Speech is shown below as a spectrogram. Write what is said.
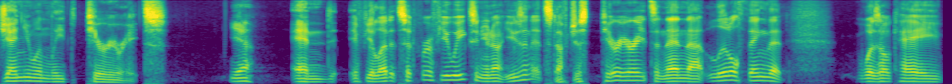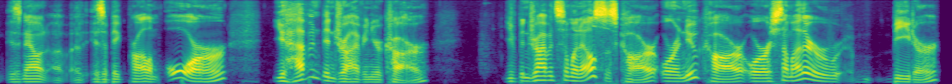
genuinely deteriorates. Yeah. and if you let it sit for a few weeks and you're not using it, stuff just deteriorates, and then that little thing that was okay is now a, is a big problem. Or you haven't been driving your car, you've been driving someone else's car or a new car or some other beater,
